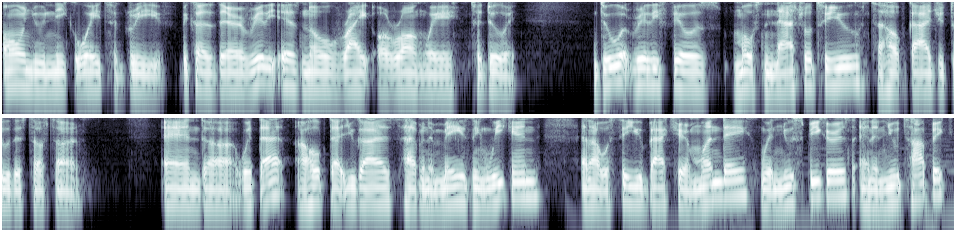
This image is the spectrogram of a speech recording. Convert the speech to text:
own unique way to grieve because there really is no right or wrong way to do it do what really feels most natural to you to help guide you through this tough time. And uh, with that, I hope that you guys have an amazing weekend. And I will see you back here Monday with new speakers and a new topic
